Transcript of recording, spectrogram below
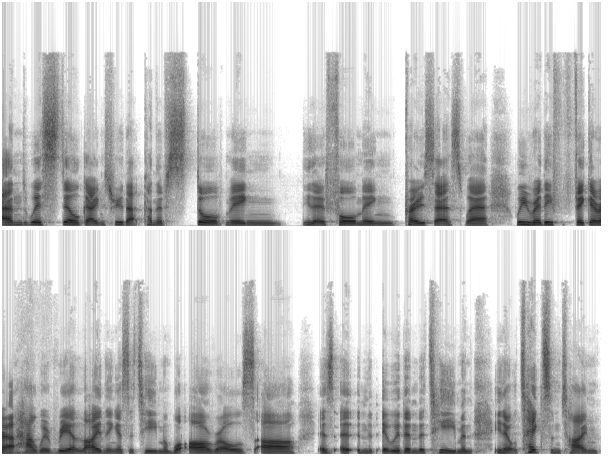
and we're still going through that kind of storming you know forming process where we really figure out how we're realigning as a team and what our roles are as uh, in, within the team. And you know it'll take some time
